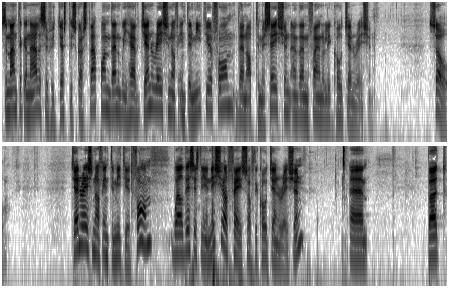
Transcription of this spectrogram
semantic analysis, we just discussed that one. Then we have generation of intermediate form, then optimization, and then finally code generation. So, generation of intermediate form, well, this is the initial phase of the code generation. Um, but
